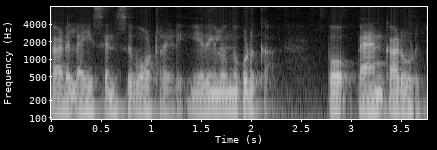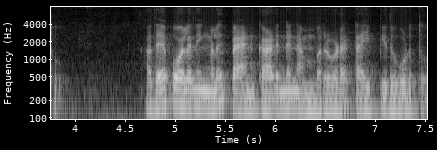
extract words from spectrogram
card licence voter ID ഡി ഏതെങ്കിലും ഒന്ന് കൊടുക്കുക ഇപ്പോൾ പാൻ കാർഡ് കൊടുത്തു. അതേപോലെ നിങ്ങൾ പാൻ കാർഡിന്റെ നമ്പർ ഇവിടെ ടൈപ്പ് ചെയ്ത് കൊടുത്തു.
